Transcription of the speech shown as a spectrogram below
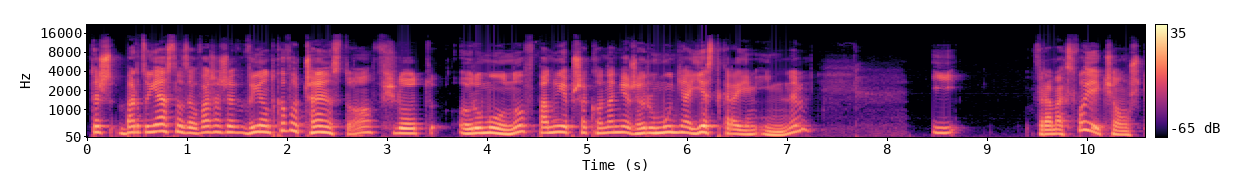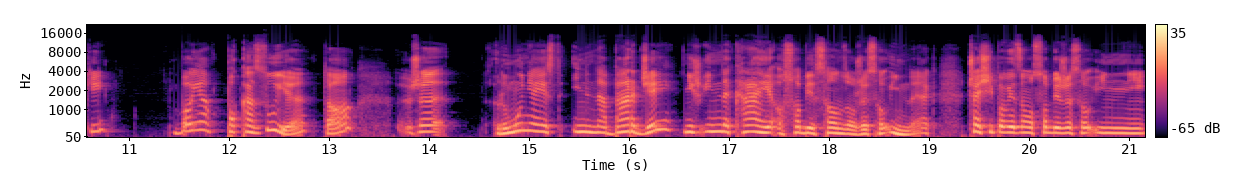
też bardzo jasno zauważa, że wyjątkowo często wśród Rumunów panuje przekonanie, że Rumunia jest krajem innym i w ramach swojej książki Boja pokazuje to, że Rumunia jest inna bardziej niż inne kraje o sobie sądzą, że są inne. Jak Czesi powiedzą o sobie, że są inni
